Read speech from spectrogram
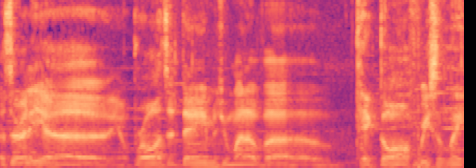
is there any uh, you know broads or dames you might have uh, ticked off recently?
